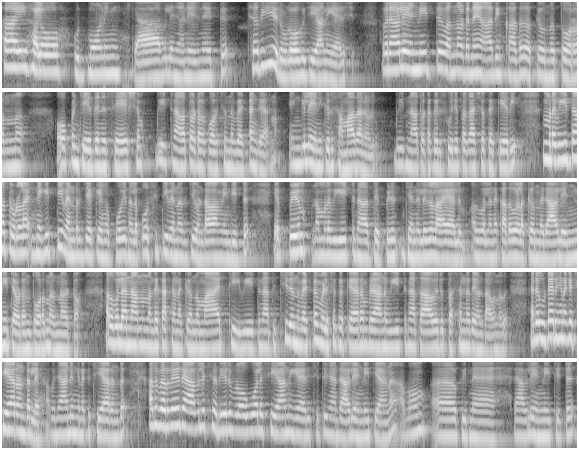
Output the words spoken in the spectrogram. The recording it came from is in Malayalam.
Hi hello good morning. രാവിലെ ഞാൻ എഴുന്നേറ്റ് ചെറിയൊരു വ്ളോഗ് ചെയ്യാമെന്ന് വിചാരിച്ചു. അപ്പോൾ രാവിലെ എണ്ണീറ്റ് വന്ന ഉടനെ ആദ്യം കഥകൊക്കെ ഒന്ന് തുറന്ന് ഓപ്പൺ ചെയ്തതിന് ശേഷം വീട്ടിനകത്തോട്ടൊക്കെ കുറച്ചൊന്ന് വെട്ടം കയറണം. എങ്കിലേ എനിക്കൊരു സമാധാനമുള്ളൂ. വീട്ടിനകത്തോട്ടൊക്കെ ഒരു സൂര്യപ്രകാശമൊക്കെ കയറി നമ്മുടെ വീടിനകത്തുള്ള നെഗറ്റീവ് എനർജിയൊക്കെ അങ്ങ് പോയി. നല്ല പോസിറ്റീവ് എനർജി ഉണ്ടാവാൻ വേണ്ടിയിട്ട് എപ്പോഴും നമ്മൾ വീട്ടിനകത്ത് എപ്പോഴും ജനലുകളായാലും അതുപോലെ തന്നെ കഥകളൊക്കെ ഒന്ന് രാവിലെ എണ്ണീറ്റ് അവിടെ ഒന്ന് തുറന്നിടണം കേട്ടോ. അതുപോലെ തന്നെ അന്നുണ്ടെങ്കിൽ കട്ടനൊക്കെ ഒന്ന് മാറ്റി വീട്ടിനകത്ത് ഇച്ചിരി ഒന്ന് വെട്ടം വെളിച്ചമൊക്കെ കയറുമ്പോഴാണ് വീട്ടിനകത്ത് ആ ഒരു പ്രസന്നത ഉണ്ടാവുന്നത്. എന്റെ കൂട്ടുകാർ ഇങ്ങനെയൊക്കെ ചെയ്യാറുണ്ടല്ലേ? അപ്പോൾ ഞാനും ഇങ്ങനെയൊക്കെ ചെയ്യാറുണ്ട്. അത് വെറുതെ രാവിലെ ചെറിയൊരു വ്ളോഗ് പോലെ ചെയ്യാമെന്ന് വിചാരിച്ചിട്ട് ഞാൻ രാവിലെ എണ്ണീറ്റാണ് അപ്പം പിന്നെ രാവിലെ എണ്ണീറ്റിട്ട്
